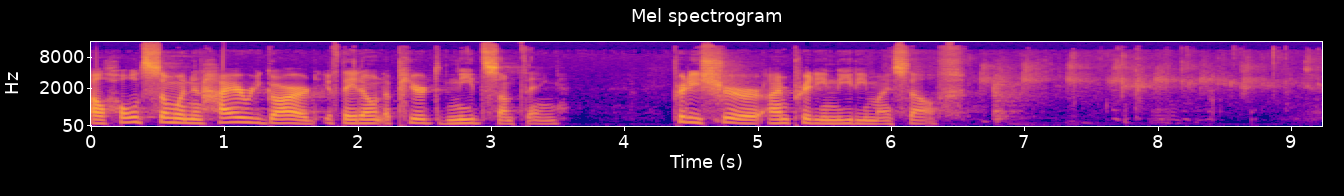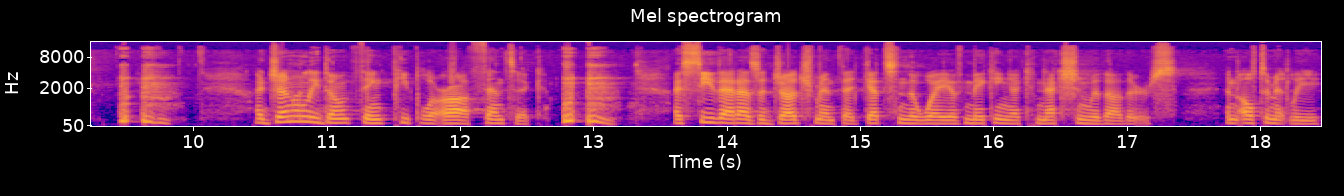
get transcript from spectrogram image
I'll hold someone in higher regard if they don't appear to need something pretty sure I'm pretty needy myself. I generally don't think people are authentic. I see that as a judgment that gets in the way of making a connection with others and ultimately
